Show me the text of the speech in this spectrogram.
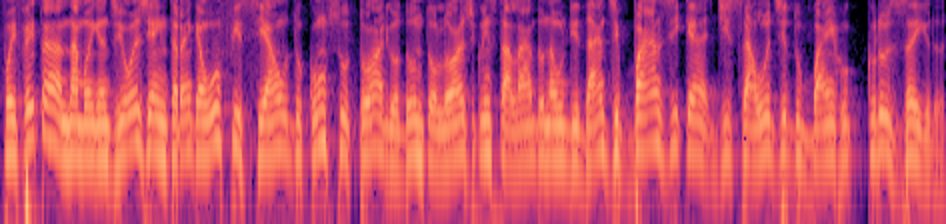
Foi feita na manhã de hoje a entrega oficial do consultório odontológico instalado na Unidade Básica de Saúde do bairro Cruzeiro.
